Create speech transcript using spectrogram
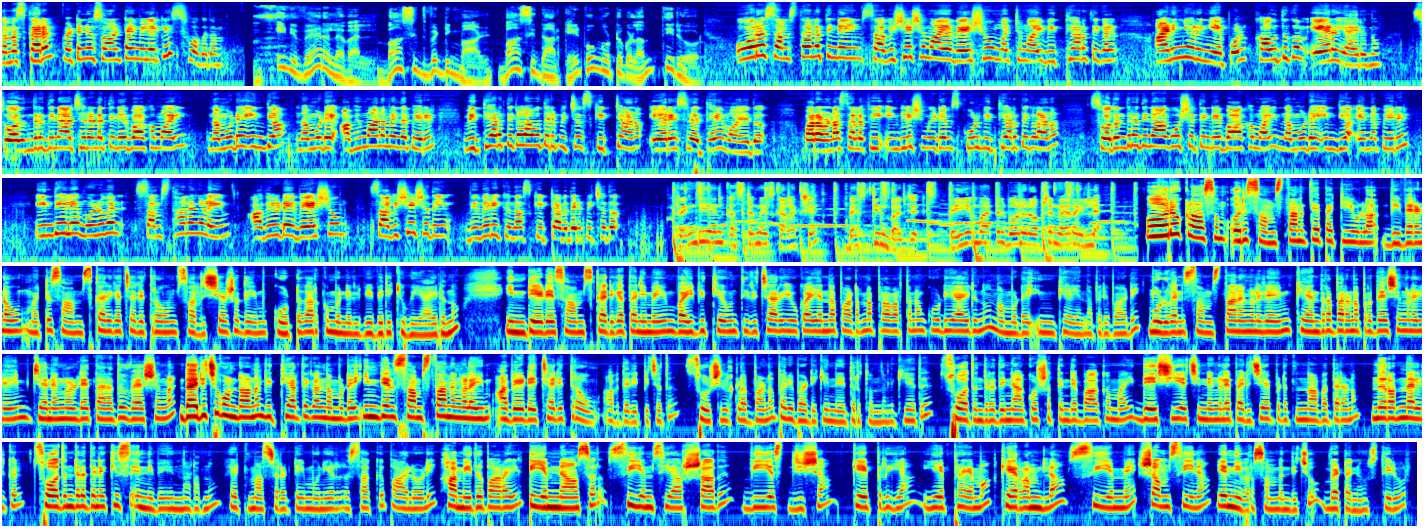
നമസ്കാരം. വെട്ട news on ടൈമിലേക്ക് സ്വാഗതം. ഇനി വേറെ level. Basid wedding mall Basid arcade Poongottukulam Tirur. ഓരോ സംസ്ഥാനത്തിന്റെയും സവിശേഷമായ വേഷവും മറ്റുമായി വിദ്യാർത്ഥികൾ അണിഞ്ഞൊരുങ്ങിയപ്പോൾ കൗതുകം ഏറെയായിരുന്നു. സ്വാതന്ത്ര്യ ദിനാചരണത്തിന്റെ ഭാഗമായി നമ്മുടെ ഇന്ത്യ നമ്മുടെ അഭിമാനം എന്ന പേരിൽ വിദ്യാർത്ഥികൾ അവതരിപ്പിച്ച സ്കിറ്റാണ് ഏറെ ശ്രദ്ധേയമായത്. Paravanna Salafi English medium school വിദ്യാർത്ഥികളാണ് സ്വാതന്ത്ര്യ ദിനാഘോഷത്തിന്റെ ഭാഗമായി നമ്മുടെ ഇന്ത്യ എന്ന പേരിൽ ഇന്ത്യയിലെ മുഴുവൻ സംസ്ഥാനങ്ങളെയും അവയുടെ വേഷവും സവിശേഷതയും വിവരിക്കുന്ന സ്കിറ്റ് അവതരിപ്പിച്ചത്. Trendy and customise collection best in budget Theyyam പാട്ടിൽ പോലൊരു ഓപ്ഷൻ വേറെ ഇല്ല. ഓരോ ക്ലാസും ഒരു സംസ്ഥാനത്തെ പറ്റിയുള്ള വിവരണവും മറ്റ് സാംസ്കാരിക ചരിത്രവും സവിശേഷതയും കൂട്ടുകാർക്ക് മുന്നിൽ വിവരിക്കുകയായിരുന്നു. ഇന്ത്യയുടെ സാംസ്കാരിക തനിമയും വൈവിധ്യവും തിരിച്ചറിയുക എന്ന പഠന പ്രവർത്തനം കൂടിയായിരുന്നു നമ്മുടെ ഇന്ത്യ എന്ന പരിപാടി. മുഴുവൻ സംസ്ഥാനങ്ങളിലെയും കേന്ദ്രഭരണ പ്രദേശങ്ങളിലെയും ജനങ്ങളുടെ തനതു വേഷങ്ങൾ ധരിച്ചുകൊണ്ടാണ് വിദ്യാർത്ഥികൾ നമ്മുടെ ഇന്ത്യൻ സംസ്ഥാനങ്ങളെയും അവയുടെ ചരിത്രവും അവതരിപ്പിച്ചത്. സോഷ്യൽ ക്ലബ്ബാണ് പരിപാടിക്ക് നേതൃത്വം നൽകിയത്. സ്വാതന്ത്ര്യ ദിനാഘോഷത്തിന്റെ ഭാഗമായി ദേശീയ ചിഹ്നങ്ങളെ പരിചയപ്പെടുത്തുന്ന അവതരണം നിറം നൽകൽ സ്വാതന്ത്ര്യദിന കിസ് എന്നിവയും നടന്നു. Headmaster T Muneer Razak Paloli Hameed Parayil T M Nasar C M C Arshad V S Jisha K Priya A Prema K Ramla C M A Shamseena എന്നിവർ സംബന്ധിച്ചു. വെട്ടന്യൂസ് തിരൂർ.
